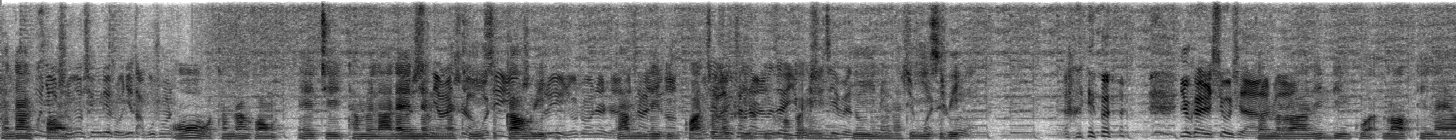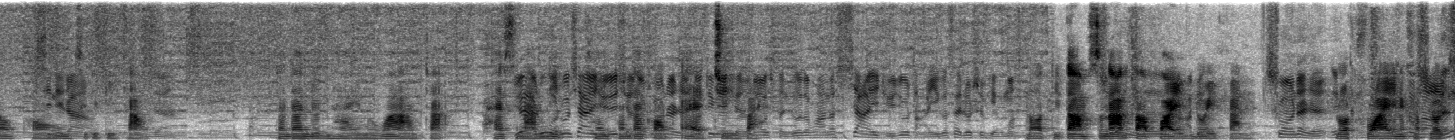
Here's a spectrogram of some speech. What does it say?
ทางด้านของโอ้ทางด้านของ AG ทำเวลาได้ 1 นาที 19 วิทำได้ดีกว่าเจ้าหน้าที่ของตัวเองที่ 1 นาที 20 วิ 又开始秀起来了， ทำ 是 เว 吧？ ลาได้ดีกว่ารอบที่แล้วของสถิติเก่า ทางด้านหยุนไห่เหมือนว่าจะแพ้ส 因为 นาม 如 นี้ 果说下一 ให้ 局 ทาง 选 ด้า 到 นของ 双战人，对 AG 面选 ไป 到粉车的话，那下一局就是打一个赛车持平嘛。 รอติดตามสนามต่อไปโดยกัน 双战人， รถไฟนะครับ รถไฟ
